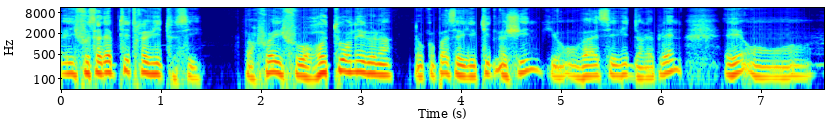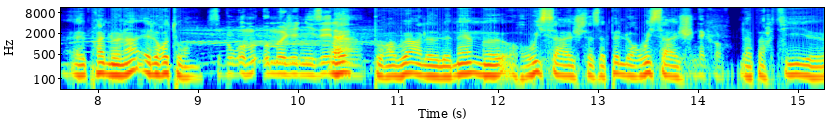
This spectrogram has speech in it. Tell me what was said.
Il faut s'adapter très vite aussi. Parfois, il faut retourner le lin. Donc on passe avec des petites machines, qui, on va assez vite dans la plaine, et on, elles prennent le lin et le retournent. C'est pour homogénéiser ouais, Pour avoir le, même euh, ruissage, ça s'appelle le ruissage. D'accord. La partie, euh,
